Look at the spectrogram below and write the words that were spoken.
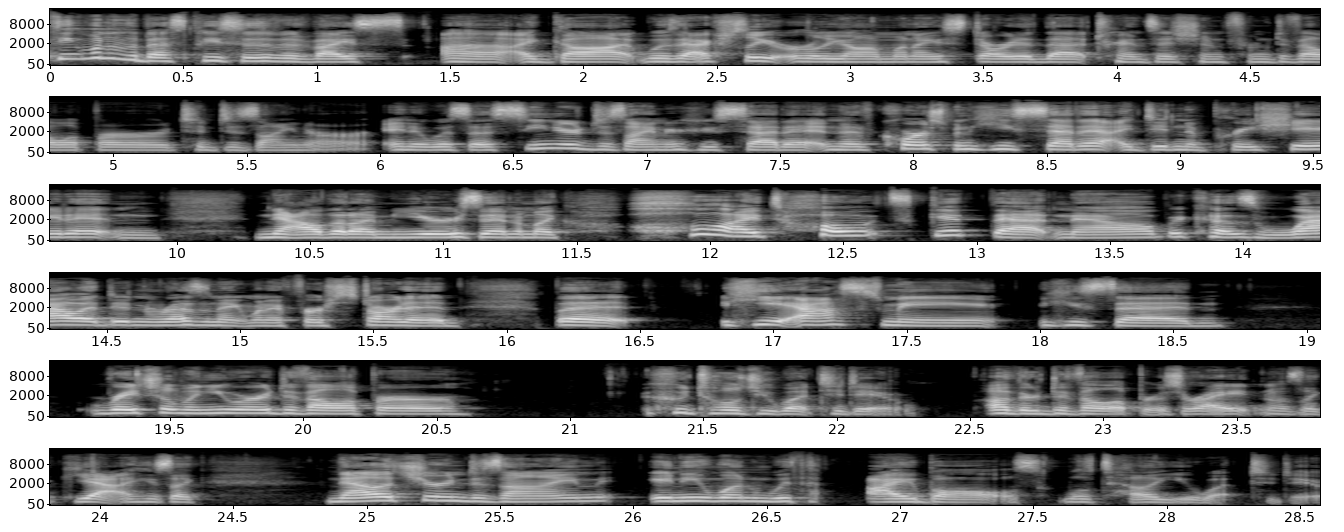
think one of the best pieces of advice uh, I got was actually early on when I started that transition from developer to designer. And it was a senior designer who said it. And of course, when he said it, I didn't appreciate it. And now that I'm years in, I'm like, oh, I totes get that now because wow, it didn't resonate when I first started. But he asked me, he said, Rachel, when you were a developer, who told you what to do? Other developers, right? And I was like, yeah. He's like, now that you're in design, anyone with eyeballs will tell you what to do.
